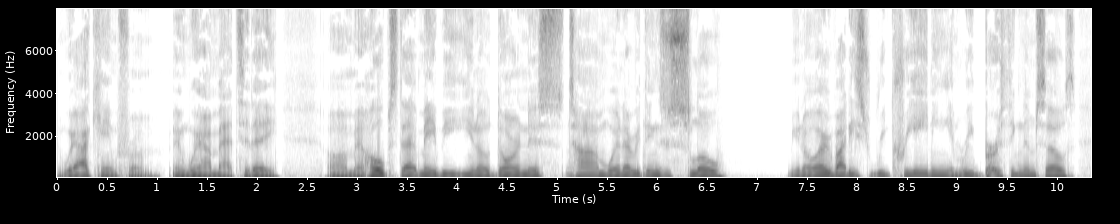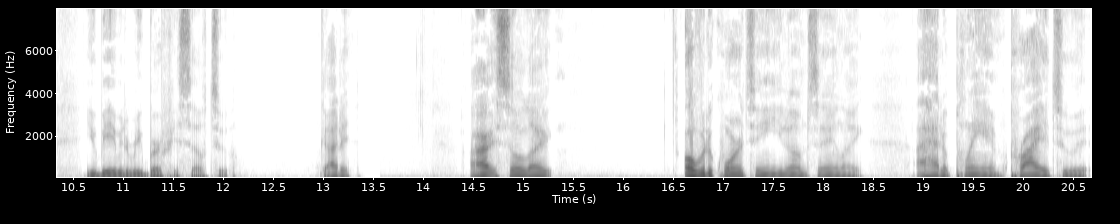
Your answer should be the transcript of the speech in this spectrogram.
where I came from, and where I'm at today. Um, in hopes that maybe, you know, during this time when everything's just slow, you know, everybody's recreating and rebirthing themselves, you'll be able to rebirth yourself too. Got it? All right, so like over the quarantine, you know what I'm saying? Like I had a plan prior to it.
